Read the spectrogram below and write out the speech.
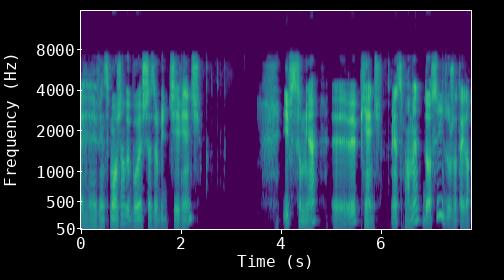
yy, więc można by było jeszcze zrobić 9 i w sumie yy, 5, więc mamy dosyć dużo tego.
